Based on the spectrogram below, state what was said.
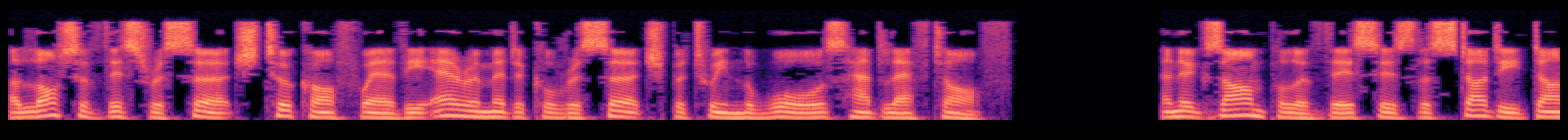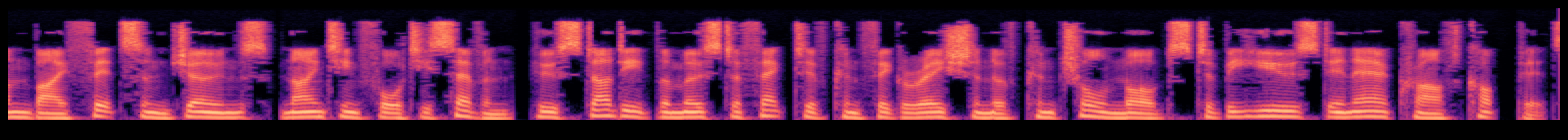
A lot of this research took off where the aeromedical research between the wars had left off. An example of this is the study done by Fitts and Jones 1947, who studied the most effective configuration of control knobs to be used in aircraft cockpits.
